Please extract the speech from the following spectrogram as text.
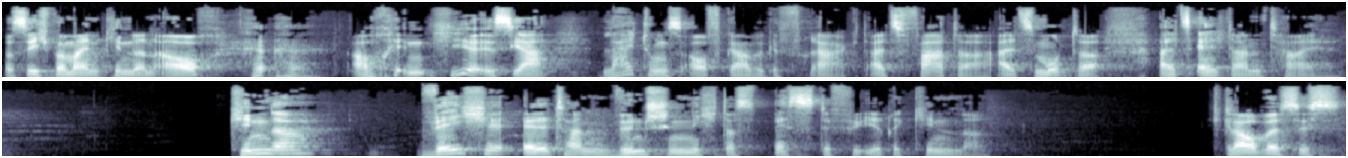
Das sehe ich bei meinen Kindern auch. Auch in, hier ist ja Leitungsaufgabe gefragt, als Vater, als Mutter, als Elternteil. Kinder, welche Eltern wünschen nicht das Beste für ihre Kinder? Ich glaube, es ist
